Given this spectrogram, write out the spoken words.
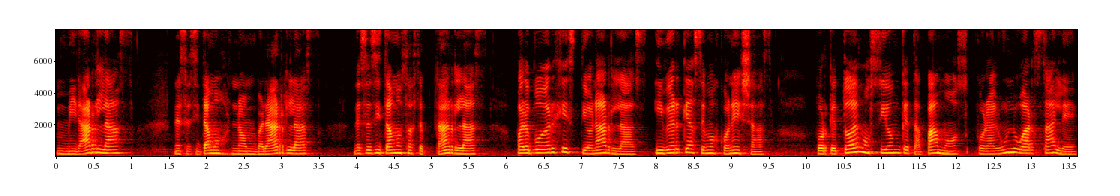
mirarlas, necesitamos nombrarlas, necesitamos aceptarlas para poder gestionarlas y ver qué hacemos con ellas, porque toda emoción que tapamos por algún lugar sale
